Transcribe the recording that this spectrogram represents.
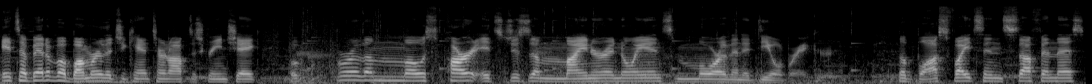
it's a bit of a bummer that you can't turn off the screen shake. But for the most part, it's just a minor annoyance more than a deal breaker. The boss fights and stuff in this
